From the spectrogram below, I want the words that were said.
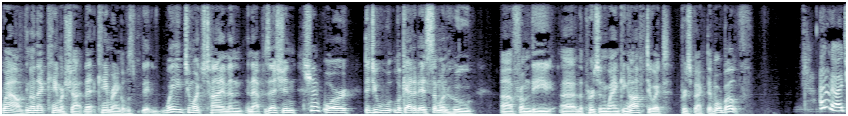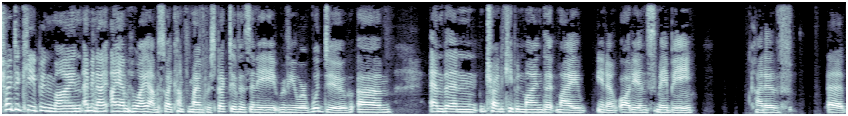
wow, you know, that camera shot, that camera angle was way too much time in, in that position. Sure. Or did you look at it as someone who, uh, from the, uh, the person wanking off to it perspective or both? I don't know. I tried to keep in mind, I mean, I, I am who I am, so I come from my own perspective as any reviewer would do. Um, and then trying to keep in mind that my, you know, audience may be kind of a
